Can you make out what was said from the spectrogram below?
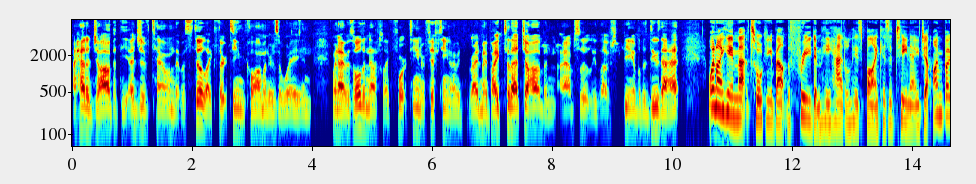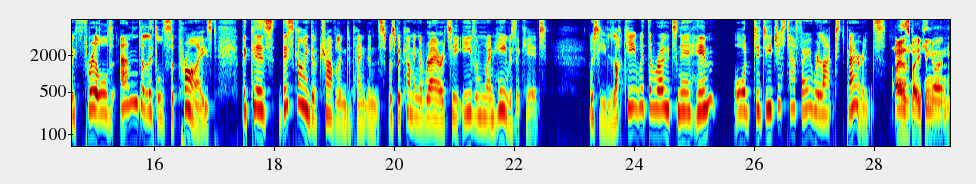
I had a job at the edge of town that was still like 13 kilometers away. And when I was old enough, like 14 or 15, I would ride my bike to that job, and I absolutely loved being able to do that. When I hear Matt talking about the freedom he had on his bike as a teenager, I'm both thrilled and a little surprised because this kind of travel independence was becoming a rarity even when he was a kid. Was he lucky with the roads near him? Or did he just have very relaxed parents? I was biking on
